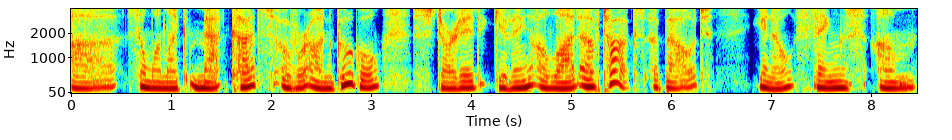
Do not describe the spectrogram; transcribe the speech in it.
uh, someone like Matt Cutts over on Google started giving a lot of talks about you know things um,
